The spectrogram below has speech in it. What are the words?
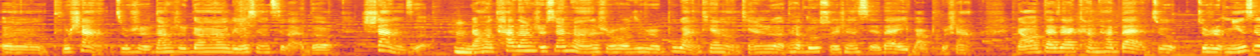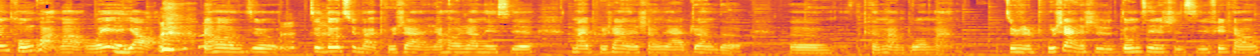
嗯蒲扇，就是当时刚刚流行起来的扇子。嗯，然后他当时宣传的时候，就是不管天冷天热，他都随身携带一把蒲扇。然后大家看他戴，就就是明星同款嘛，我也要。然后就就都去买蒲扇，然后让那些卖蒲扇的商家赚的呃盆满钵满。就是蒲扇是东晋时期非常。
